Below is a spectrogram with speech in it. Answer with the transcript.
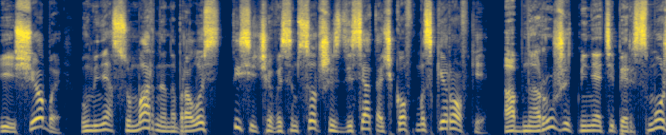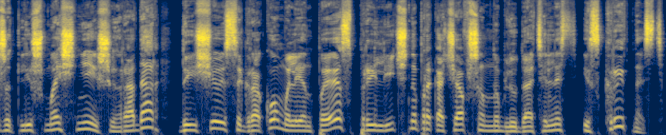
со всех радаров. Это стало понятно по сменившимся индикаторам на одном из экранов. И еще бы, у меня суммарно набралось 1860 очков маскировки. Обнаружить меня теперь сможет лишь мощнейший радар, да еще и с игроком или НПС, прилично прокачавшим наблюдательность и скрытность.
